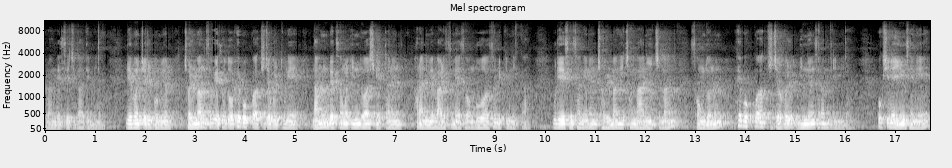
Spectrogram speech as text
그러한 메시지가 됩니다. 네 번째를 보면 절망 속에서도 회복과 기적을 통해 남은 백성을 인도하시겠다는 하나님의 말씀에서 무엇을 느낍니까? 우리의 세상에는 절망이 참 많이 있지만 성도는 회복과 기적을 믿는 사람들입니다. 혹시 내 인생에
